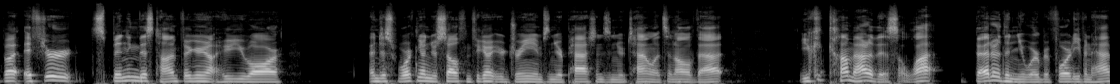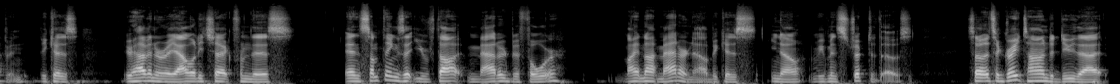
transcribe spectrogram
But if you're spending this time figuring out who you are and just working on yourself and figuring out your dreams and your passions and your talents and all of that, you could come out of this a lot better than you were before it even happened because you're having a reality check from this and some things that you've thought mattered before might not matter now because you know we've been stripped of those. So it's a great time to do that.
